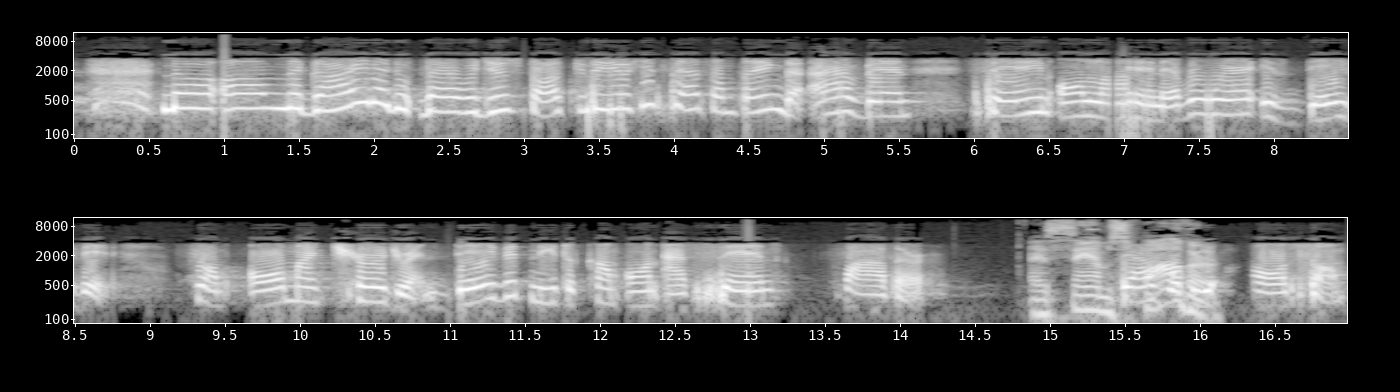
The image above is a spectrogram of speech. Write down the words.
No, um, the guy that that was just talking to you, he said something that I have been saying online and everywhere is David from all my children. David needs to come on as Sam's father. As Sam's that father. Would be awesome.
